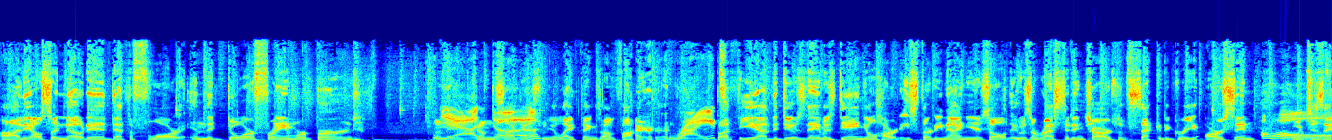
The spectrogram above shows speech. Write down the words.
Uh, they also noted that the floor and the door frame were burned. I mean, Yeah, it comes, duh. I guess, when you light things on fire. Right. But the uh, the dude's name is Daniel Hart. He's 39 years old. He was arrested and charged with second degree arson, Oh. which is a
